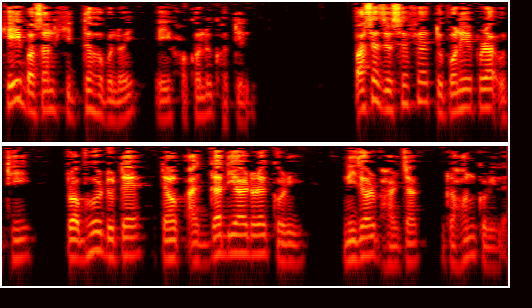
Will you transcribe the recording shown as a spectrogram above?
সেই বচন সিদ্ধ হবলৈ এই সকলো ঘটিল। পাছে জোচেফে টোপনিৰ পৰা উঠি প্ৰভুৰ দূতে তেওঁক আজ্ঞা দিয়াৰ দৰে কৰি নিজৰ ভাৰ্যাক গ্ৰহণ কৰিলে।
